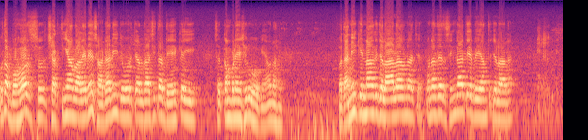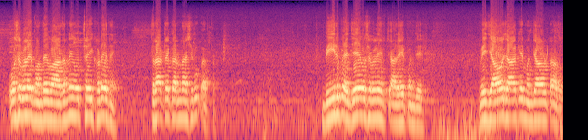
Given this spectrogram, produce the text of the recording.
ਉਹ ਤਾਂ ਬਹੁਤ ਸ- ਸ਼ਕਤੀਆਂ ਵਾਲੇ ਨੇ, ਸਾਡਾ ਨਹੀਂ ਜ਼ੋਰ ਚੱਲਦਾ। ਸੀ ਤਾਂ ਦੇਖ ਕੇ ਹੀ ਸ- ਕੰਬਣੇ ਸ਼ੁਰੂ ਹੋ ਗਏ ਉਹਨਾਂ ਨੂੰ। ਪਤਾ ਨਹੀਂ ਕਿੰਨਾ ਕੁ ਜਲਾਲ ਹੈ ਉਹਨਾਂ 'ਚ। ਉਹਨਾਂ ਦੇ ਸਿੰਘਾਂ 'ਚ ਬੇਅੰਤ ਜਲਾਲ ਹੈ ਉਸ ਵੇਲੇ ਬੰਦੇ ਬਹਾਦਰ ਨੇ, ਉੱਥੇ ਹੀ ਖੜੇ ਨੇ। ਤਰਾਟੇ ਕਰਨਾ ਸ਼ੁਰੂ ਕਰਤਾ। ਵੀਰ ਭੇਜੇ ਉਸ ਵੇਲੇ ਵਿਚਾਰੇ ਪੰਜੇ। ਵੀ ਜਾਓ ਜਾ ਕੇ ਮੰਜਾ ਉਲਟਾ ਦਿਓ।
